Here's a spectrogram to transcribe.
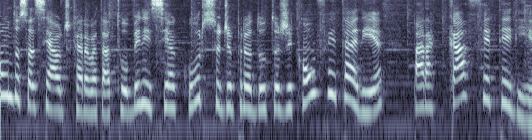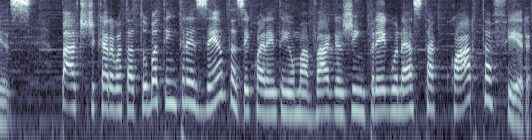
Fundo Social de Caraguatatuba inicia curso de produtos de confeitaria para cafeterias. Parte de Caraguatatuba tem 341 vagas de emprego nesta quarta-feira.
